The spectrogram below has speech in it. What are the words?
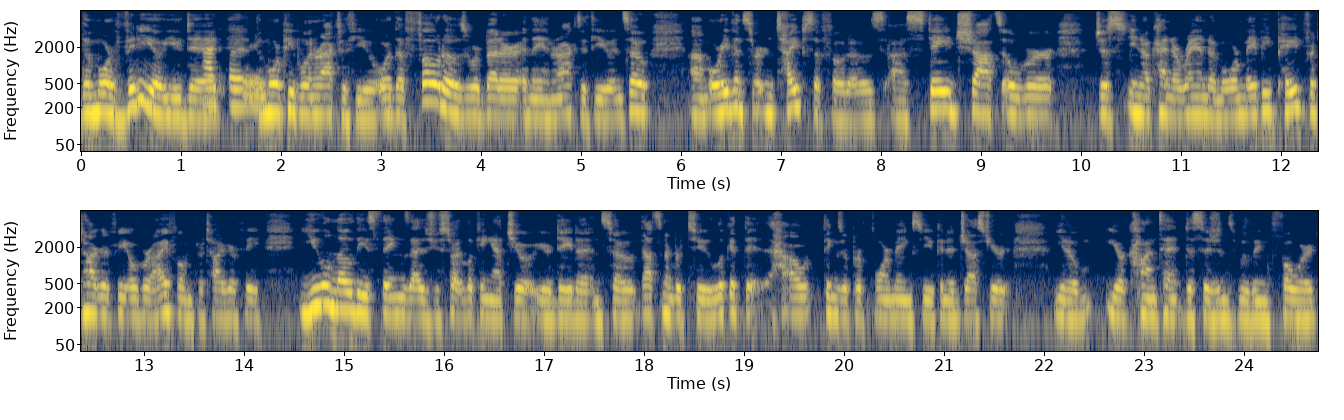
the more video you did, Absolutely. the more people interact with you, or the photos were better and they interact with you. And so, um, or even certain types of photos, uh, stage shots over just you know kind of random or maybe paid photography over iphone photography you will know these things as you start looking at your, your data. And so that's number two look at the, how things are performing so you can adjust your you know your content decisions moving forward.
